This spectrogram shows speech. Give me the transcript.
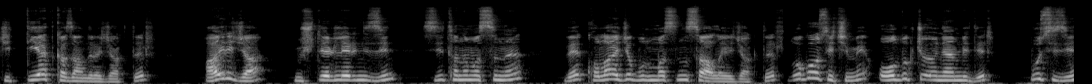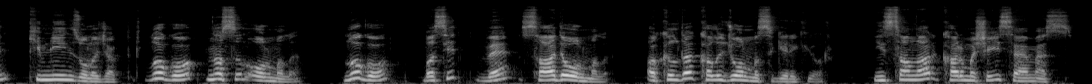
ciddiyet kazandıracaktır. Ayrıca müşterilerinizin sizi tanımasını ve kolayca bulmasını sağlayacaktır. Logo seçimi oldukça önemlidir. Bu sizin kimliğiniz olacaktır. Logo nasıl olmalı? Logo basit ve sade olmalı. Akılda kalıcı olması gerekiyor. İnsanlar karmaşayı sevmez.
